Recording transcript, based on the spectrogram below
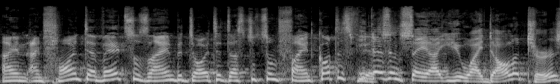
ein, ein Freund der Welt zu sein bedeutet, dass du zum Feind Gottes He wirst. doesn't say, uh, You Er idolaters.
